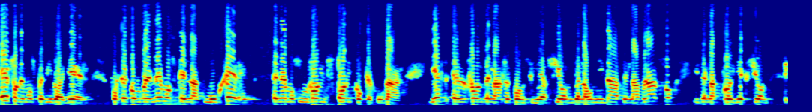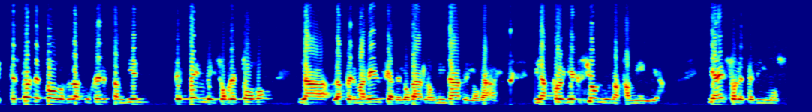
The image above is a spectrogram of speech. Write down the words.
Eso le hemos pedido ayer, porque comprendemos que las mujeres tenemos un rol histórico que jugar y es el rol de la reconciliación, de la unidad, del abrazo y de la proyección. Después de todo, de las mujeres también depende y sobre todo la, permanencia del hogar, la unidad del hogar y la proyección de una familia. Y a eso le pedimos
